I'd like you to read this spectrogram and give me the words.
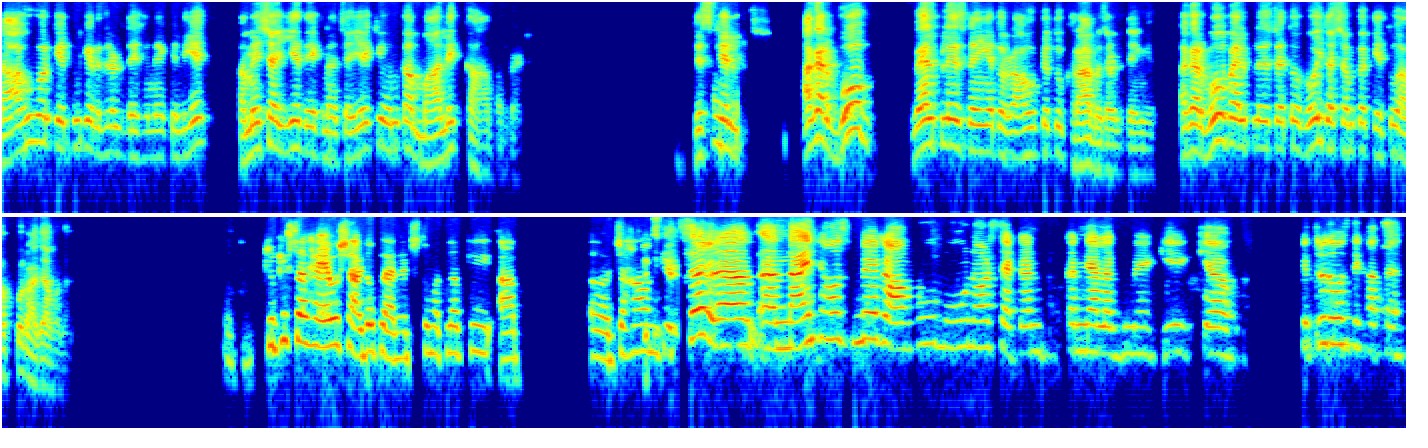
राहु और केतु के रिज़ल्ट देखने के लिए हमेशा ये देखना चाहिए कि उनका मालिक कहाँ पर बैठे जिसके okay. अगर वो वेल प्लेस्ड नहीं है तो राहु केतु खराब रिज़ल्ट देंगे। अगर वो वेल प्लेस्ड है तो वही दशम का केतु आपको राजा बना क्योंकि सर है वो शैडो प्लैनेट्स तो मतलब कि आप जहाँ सर नाइन्थ हाउस में राहु मून और सैटर्न कन्या लग्न में ये क्या पितृदोष दिखाता है?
